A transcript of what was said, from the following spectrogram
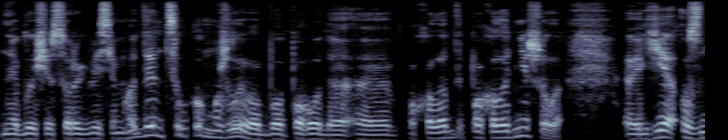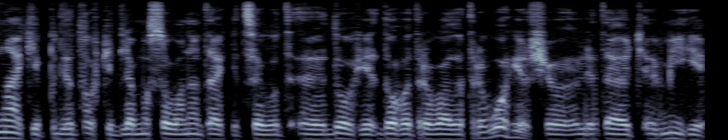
найближчі 48 годин. Цілком можливо, бо погода е, похолод- похолоднішала. Е, Є ознаки підготовки для масованої атаки. Це от е, довгі довготривалі тривоги, що літають міги.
